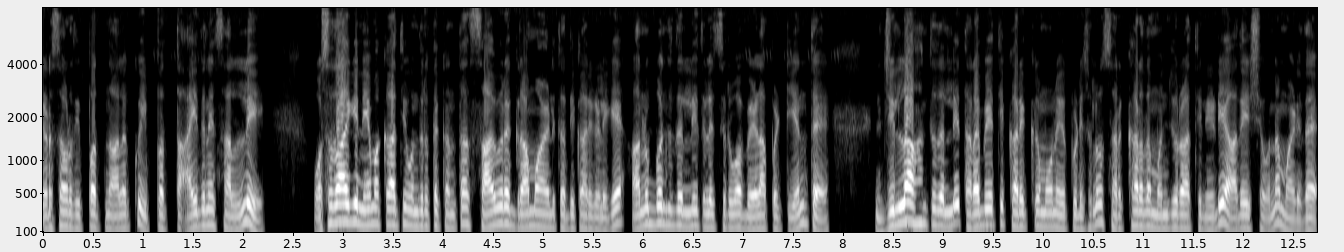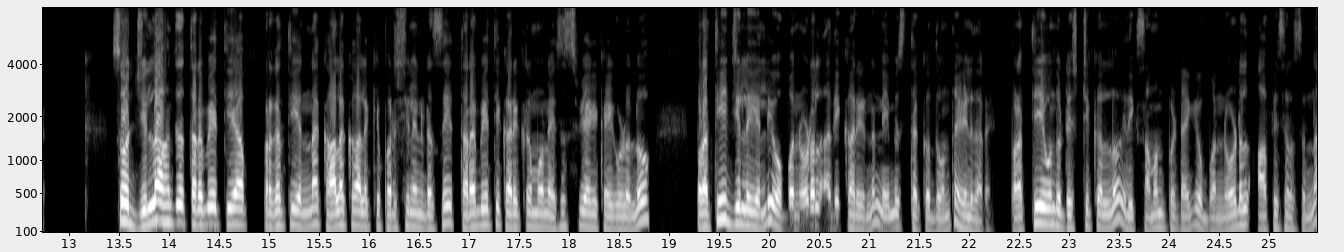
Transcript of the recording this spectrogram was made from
ಎರಡ್ ಸಾವಿರದ ಇಪ್ಪತ್ನಾಲ್ಕು, ಇಪ್ಪತ್ತೈದನೇ ಸಾಲಲ್ಲಿ ಹೊಸದಾಗಿ ನೇಮಕಾತಿ ಹೊಂದಿರತಕ್ಕಂಥ ಸಾವಿರ ಗ್ರಾಮ ಆಡಳಿತ ಅಧಿಕಾರಿಗಳಿಗೆ ಅನುಬಂಧದಲ್ಲಿ ತಿಳಿಸಿರುವ ವೇಳಾಪಟ್ಟಿಯಂತೆ ಜಿಲ್ಲಾ ಹಂತದಲ್ಲಿ ತರಬೇತಿ ಕಾರ್ಯಕ್ರಮವನ್ನು ಏರ್ಪಡಿಸಲು ಸರ್ಕಾರದ ಮಂಜೂರಾತಿ ನೀಡಿ ಆದೇಶವನ್ನ ಮಾಡಿದೆ. ಸೊ, ಜಿಲ್ಲಾ ಹಂತದ ತರಬೇತಿಯ ಪ್ರಗತಿಯನ್ನ ಕಾಲಕಾಲಕ್ಕೆ ಪರಿಶೀಲನೆ ನಡೆಸಿ ತರಬೇತಿ ಕಾರ್ಯಕ್ರಮವನ್ನು ಯಶಸ್ವಿಯಾಗಿ ಕೈಗೊಳ್ಳಲು ಪ್ರತಿ ಜಿಲ್ಲೆಯಲ್ಲಿ ಒಬ್ಬ ನೋಡಲ್ ಅಧಿಕಾರಿಯನ್ನು ನೇಮಿಸತಕ್ಕದ್ದು ಅಂತ ಹೇಳಿದ್ದಾರೆ. ಪ್ರತಿ ಒಂದು ಡಿಸ್ಟಿಕ್ ಅಲ್ಲೂ ಇದಕ್ಕೆ ಸಂಬಂಧಪಟ್ಟಾಗಿ ಒಬ್ಬ ನೋಡಲ್ ಆಫೀಸರ್ಸ್ ಅನ್ನ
